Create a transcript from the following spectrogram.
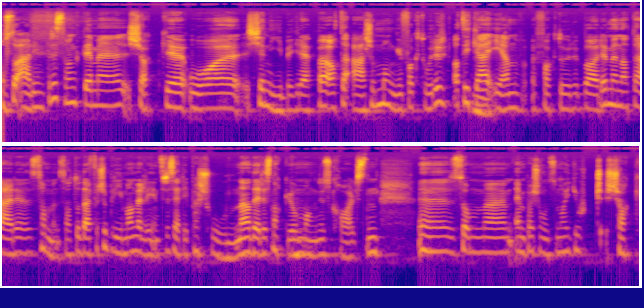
også er det interessant det med sjakk og genibegrepet. At det er så mange faktorer. At det ikke er én faktor bare, men at det er eh, sammensatt. og Derfor så blir man veldig interessert i personene. Dere snakker jo om Magnus Carlsen eh, som eh, en person som har gjort sjakk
